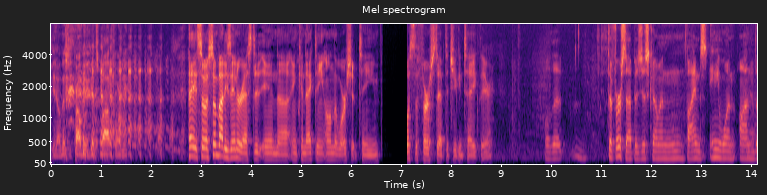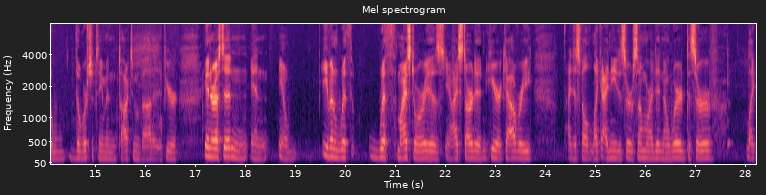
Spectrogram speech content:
you know this is probably a good spot for me. Hey, so if somebody's interested in uh, in connecting on the worship team, what's the first step that you can take there? Well, the the first step is just come and find anyone on the the worship team and talk to them about it. If you're interested, and and you know, even with with my story is you know I started here at Calvary. I just felt like I needed to serve somewhere. I didn't know where to serve. Like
